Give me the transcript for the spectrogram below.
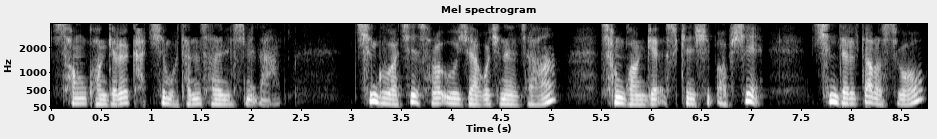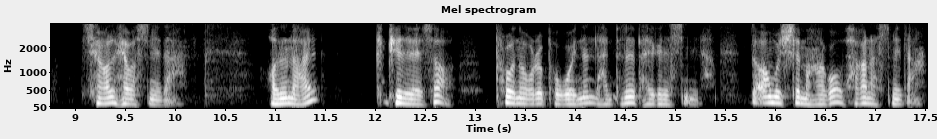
성관계를 갖지 못하는 사람이었습니다. 친구같이 서로 의지하고 지내자 성관계 스킨십 없이 침대를 따로 쓰고 생활을 해왔습니다. 어느 날 컴퓨터에서 프로노를 보고 있는 남편을 발견했습니다. 너무 실망하고 화가 났습니다.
